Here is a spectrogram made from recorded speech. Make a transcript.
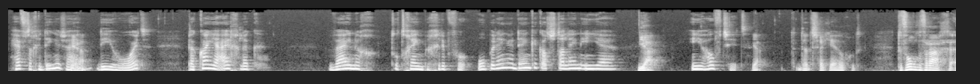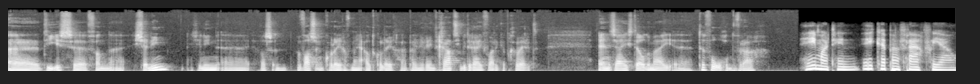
heftige dingen zijn ja. die je hoort. Daar kan je eigenlijk weinig tot geen begrip voor opbrengen, denk ik, als het alleen in je, ja. in je hoofd zit. Ja, dat zeg je heel goed. De volgende vraag uh, die is uh, van Janine. Janine uh, was, een, was een collega van mij, een oud-collega bij een reintegratiebedrijf waar ik heb gewerkt. En zij stelde mij uh, de volgende vraag. Hey Martin, ik heb een vraag voor jou.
